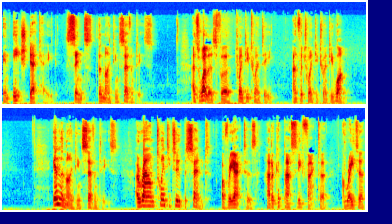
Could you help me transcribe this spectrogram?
in each decade since the 1970s, as well as for 2020 and for 2021. In the 1970s, around 22% of reactors had a capacity factor greater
